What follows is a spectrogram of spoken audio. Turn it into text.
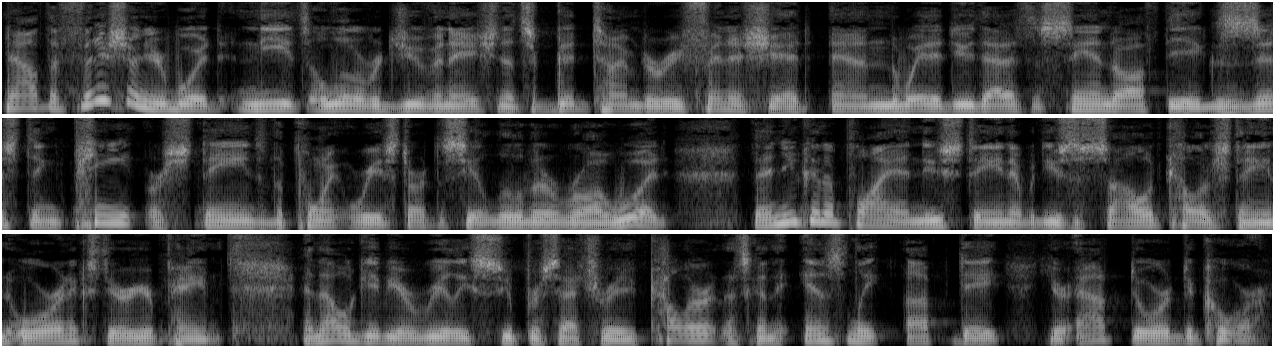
Now, if the finish on your wood needs a little rejuvenation. It's a good time to refinish it. And the way to do that is to sand off the existing paint or stain to the point where you start to see a little bit of raw wood. Then you can apply a new stain that would use a solid color stain or an exterior paint. And that will give you a really super saturated color that's going to instantly update your outdoor decor.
